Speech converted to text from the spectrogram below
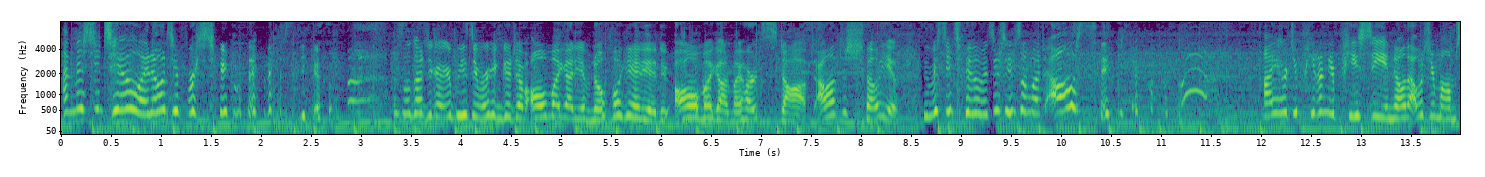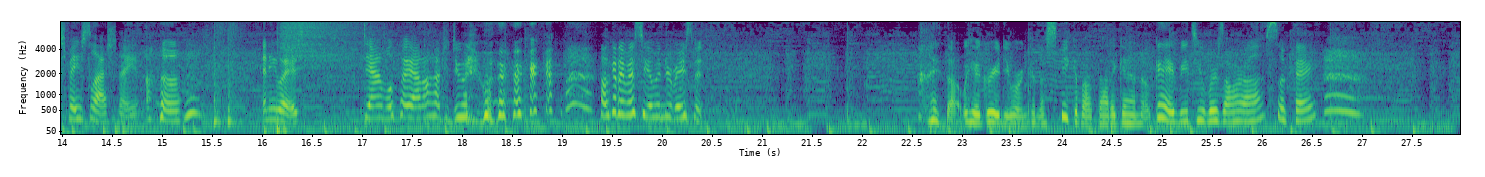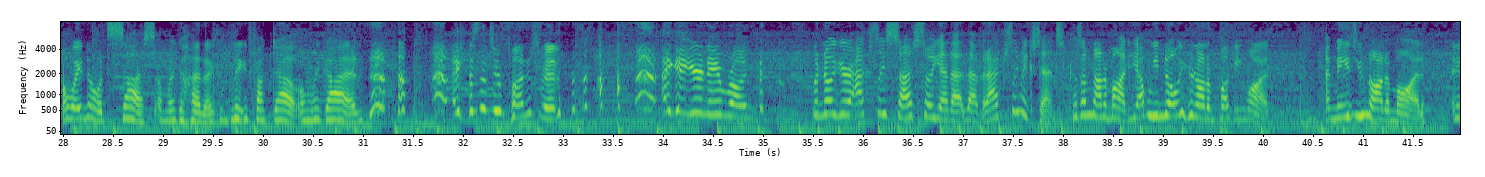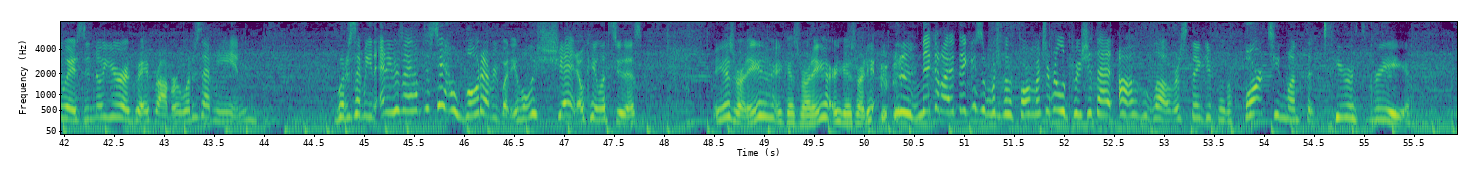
I missed you too. I know it's your first stream, but I missed you. I'm so glad you got your PC working. Good job. Oh my god, you have no fucking idea, dude. Oh my god, my heart stopped. I'll have to show you. We missed you too. I missed your stream so much. Oh, thank you. I heard you peed on your PC. You know that was your mom's face last night. Anyways, damn. Okay, I don't have to do any work. How can I miss you? I'm in your basement. I thought we agreed you weren't going to speak about that again. Okay, VTubers are us, okay? Oh, wait, no, it's sus. Oh my god, I completely fucked out. Oh my god. I guess that's your punishment. I get your name wrong. But no, you're actually sus, so yeah, that, that actually makes sense. Because I'm not a mod. Yeah, we know you're not a fucking mod. I made you not a mod. Anyways, didn't know you're a grave robber. What does that mean? What does that mean? Anyways, I have to say hello to everybody. Holy shit. Okay, let's do this. Are you guys ready? Are you guys ready? Are you guys ready? Nick and I, thank you so much for the four months. I really appreciate that. Oh, lovers, thank you for the 14 months at tier three.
